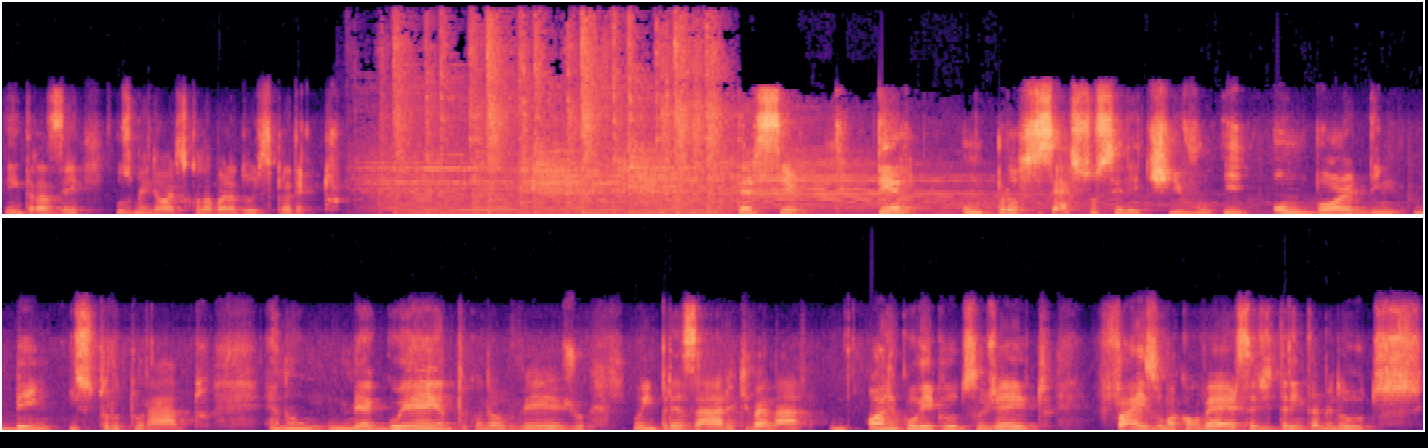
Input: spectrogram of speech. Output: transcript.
em trazer os melhores colaboradores para dentro. Terceiro, ter um processo seletivo e onboarding bem estruturado. Eu não me aguento quando eu vejo um empresário que vai lá, olha o currículo do sujeito, faz uma conversa de 30 minutos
